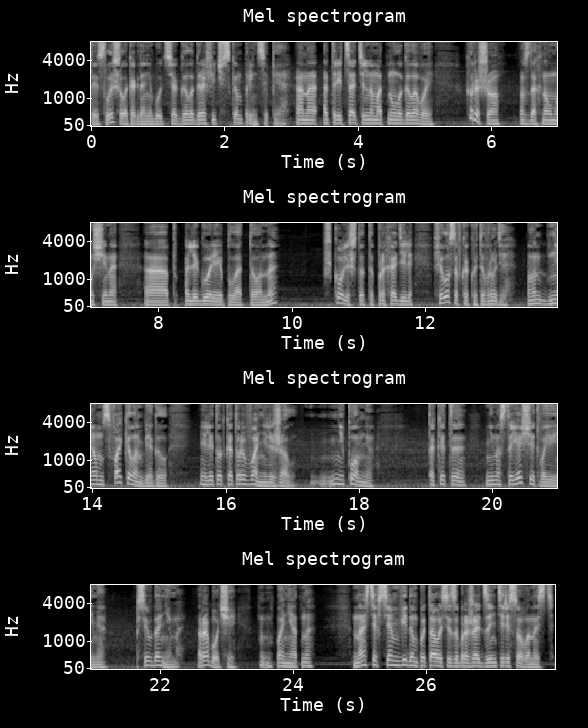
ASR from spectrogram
«Ты слышала когда-нибудь о голографическом принципе?» Она отрицательно мотнула головой. «Хорошо», — вздохнул мужчина. «А об аллегории Платона?» «В школе что-то проходили. Философ какой-то вроде. Он днем с факелом бегал? Или тот, который в ванне лежал? Не помню. Так это не настоящее твое имя? Псевдоним. Рабочий. Понятно». Настя всем видом пыталась изображать заинтересованность.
